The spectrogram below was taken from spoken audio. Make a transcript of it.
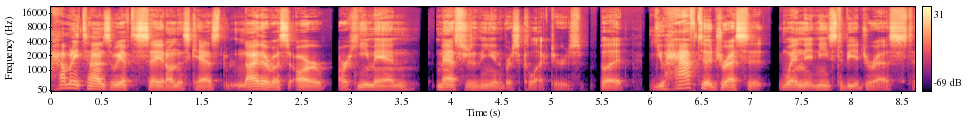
how many times do we have to say it on this cast? Neither of us are are He-Man Masters of the Universe collectors, but you have to address it when it needs to be addressed.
